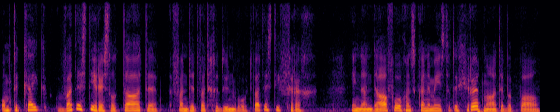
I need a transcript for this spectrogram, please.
om te kyk wat is die resultate van dit wat gedoen word? Wat is die vrug? En dan daarvolgens kan 'n mens tot 'n groot mate bepaal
